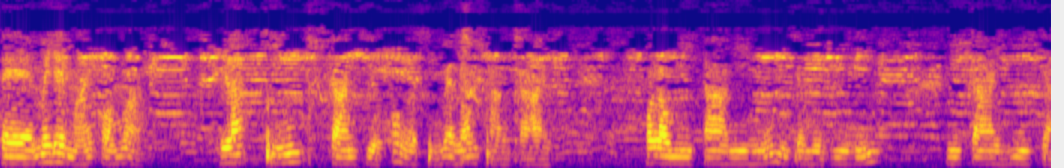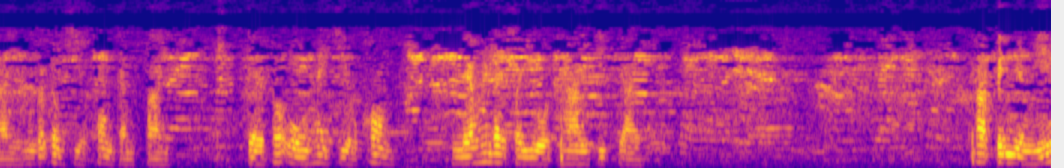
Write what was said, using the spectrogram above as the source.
แต่ไม่ได้หมายความว่าละทิ้งการเกี่ยวข้องกับสิ่งแวดล้อมทางกาย เพราะเรามีตา มีหู มีจมูก มีลิ้น มีกาย มีใจ มันก็ต้องเกี่ยวข้องกันไป แต่พระองค์ให้เกี่ยวข้อง แล้วให้ได้ประโยชน์ทางจิตใจ ถ้าเป็นอย่างนี้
